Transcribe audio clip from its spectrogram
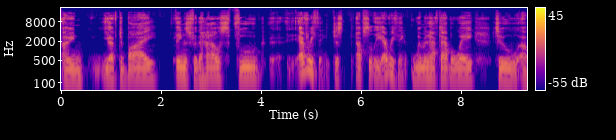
I mean, you have to buy things for the house, food, everything, just absolutely everything. Women have to have a way to uh,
